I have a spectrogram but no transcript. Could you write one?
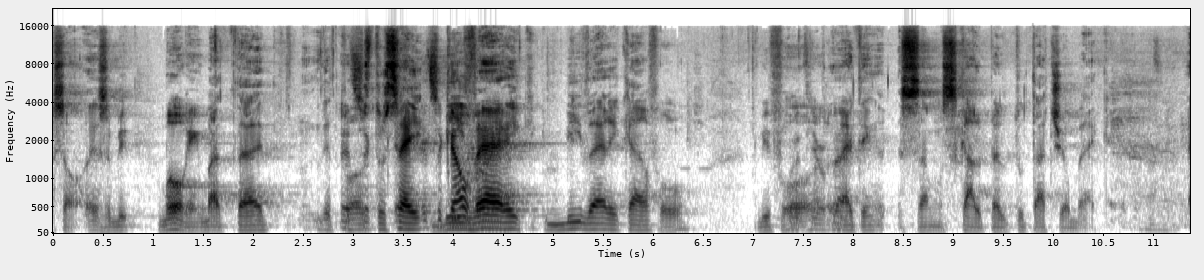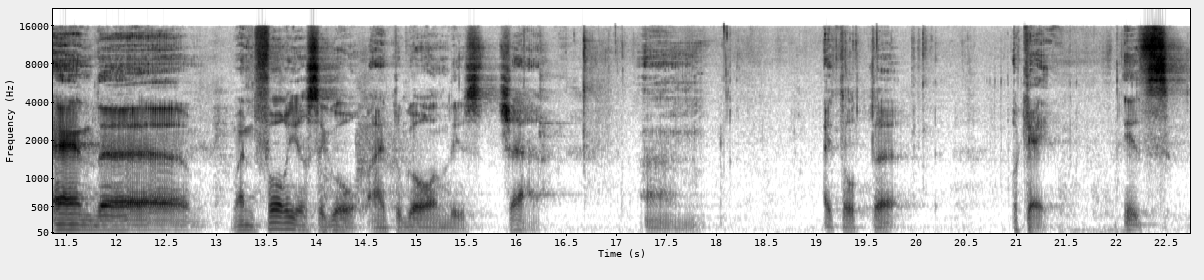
So it's a bit boring, but uh, it was a- to say be very, be very careful before With your back. letting some scalpel to touch your back. And uh, when four years ago I had to go on this chair, um, I thought, uh, okay, it's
